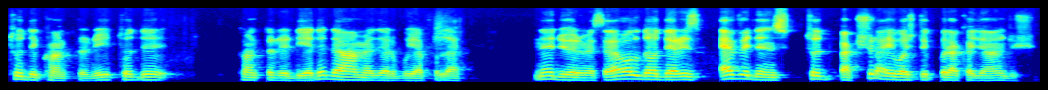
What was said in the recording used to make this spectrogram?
To the contrary, to the contrary diye de devam eder bu yapılar. Ne diyor mesela? Although there is evidence to... Bak şurayı boşluk bırakacağını düşün.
